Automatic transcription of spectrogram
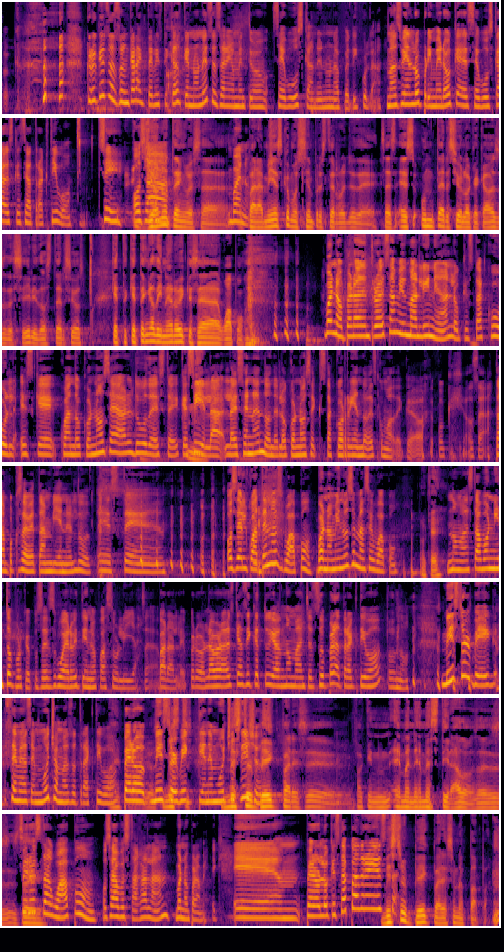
Creo que esas son características que no necesariamente se buscan en una película. Más bien lo primero que se busca es que sea atractivo. Sí, o sea... Yo no tengo esa... Bueno. Para mí es como siempre este rollo de... Sea, es un tercio lo que acabas de decir y dos tercios que, que tenga dinero y que sea guapo. Bueno, pero dentro de esa misma línea, lo que está cool es que cuando conoce al dude este, que sí, la, la, escena en donde lo conoce que está corriendo es como de que, oh, ok, o sea, tampoco se ve tan bien el dude. Este, o sea, el cuate no es guapo. Bueno, a mí no se me hace guapo. Okay. Nomás está bonito porque pues es güero y tiene ojo azul y ya. O sea, párale. Pero la verdad es que así que tú ya no manches, súper atractivo, pues no. Mr. Big se me hace mucho más atractivo, Ay, pero Mr. Mr. Big tiene muchos Mr. issues. Big parece fucking un M&M estirado. O sea, pero está guapo. O sea, está galán. Bueno, espérame. Eh, pero lo que está padre es... Mr. Big parece una papa.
